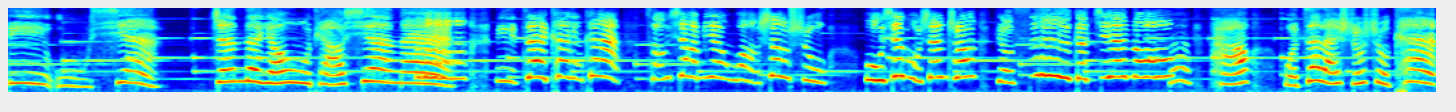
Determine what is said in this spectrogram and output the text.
第五线，真的有五条线呢！你再看看，从下面往上数，五线谱山庄有四个间哦。嗯，好，我再来数数看。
